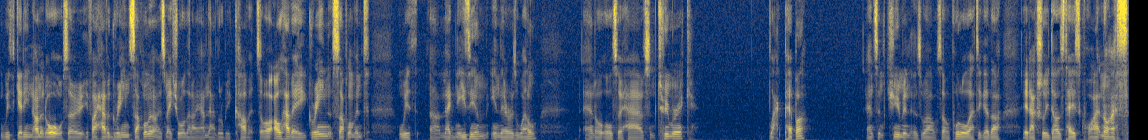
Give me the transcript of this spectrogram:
with getting none at all. So if I have a green supplement, I just make sure that I am that little bit covered. So I'll have a green supplement with uh, magnesium in there as well and I'll also have some turmeric, black pepper, and some cumin as well. So I'll put all that together. It actually does taste quite nice.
